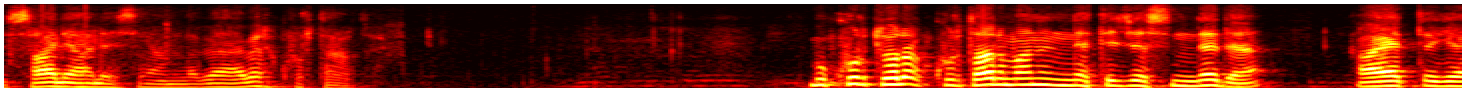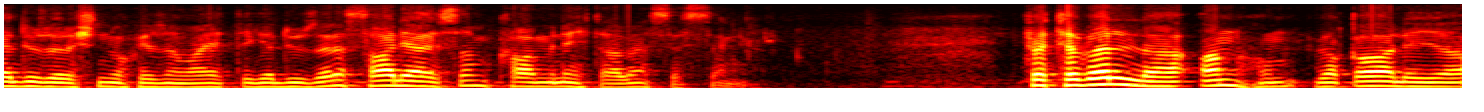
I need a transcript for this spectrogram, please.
Salih Aleyhisselam'la beraber kurtardı. Bu kurtar kurtarmanın neticesinde de ayette geldiği üzere, şimdi okuyacağım ayette geldiği üzere Salih Aleyhisselam kavmine hitaben sesleniyor. فَتَبَلَّا anhum ve قَالَ يَا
